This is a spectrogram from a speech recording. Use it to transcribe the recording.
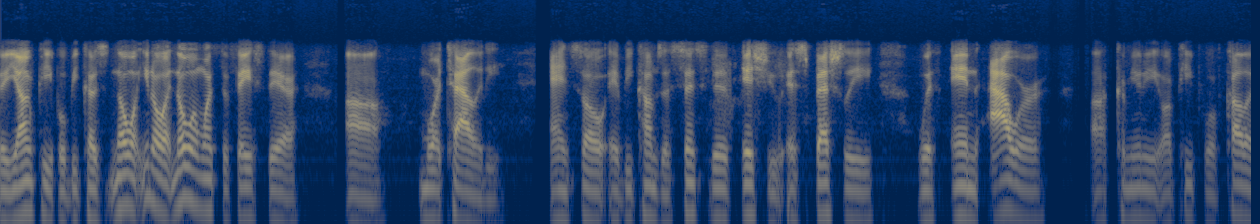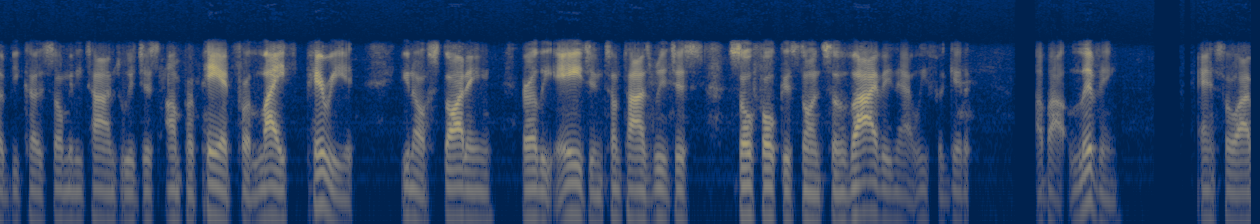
the young people because no one, you know what? No one wants to face their uh, mortality, and so it becomes a sensitive issue, especially within our uh, community or people of color, because so many times we're just unprepared for life. Period. You know, starting early age, and sometimes we're just so focused on surviving that we forget about living. And so I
